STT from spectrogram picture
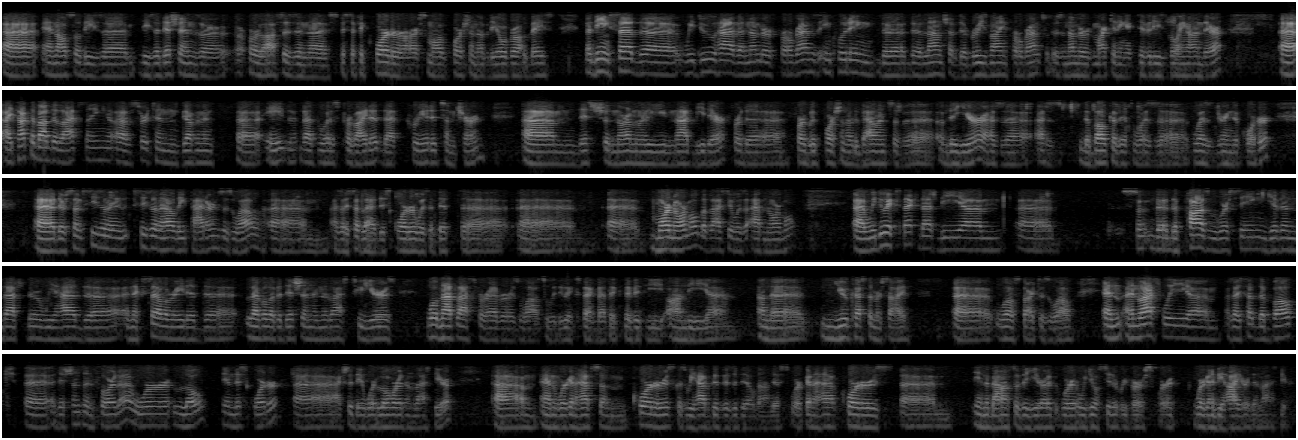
Uh, and also these uh these additions or losses in a specific quarter are a small portion of the overall base. That being said, uh, we do have a number of programs, including the the launch of the Breezeline program, so there's a number of marketing activities going on there. Uh, I talked about the lapsing of certain government aid that was provided that created some churn. Um, this should normally not be there for the for a good portion of the balance of uh, the year uh, as the bulk of it was uh, was during the quarter. There's some seasonality patterns as well. Um, as I said, this quarter was a bit more normal, but last year was abnormal. We do expect that the um, pause we were seeing, given that we had uh, an accelerated uh, level of addition in the last two years, will not last forever as well. So we do expect that activity on the um on the new customer side will start as well. And and lastly, um, as I said, the bulk additions in Florida were low in this quarter. Actually, they were lower than last year. Um, and we're gonna have some quarters because we have good visibility on this. We're gonna have quarters um, in the balance of the year where you'll see the reverse, where we're gonna be higher than last year.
